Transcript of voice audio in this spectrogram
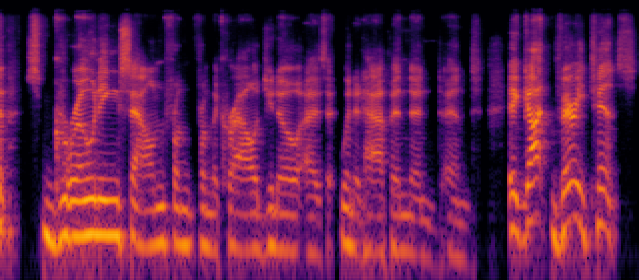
groaning sound from from the crowd, you know, as it, when it happened, and and it got very tense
